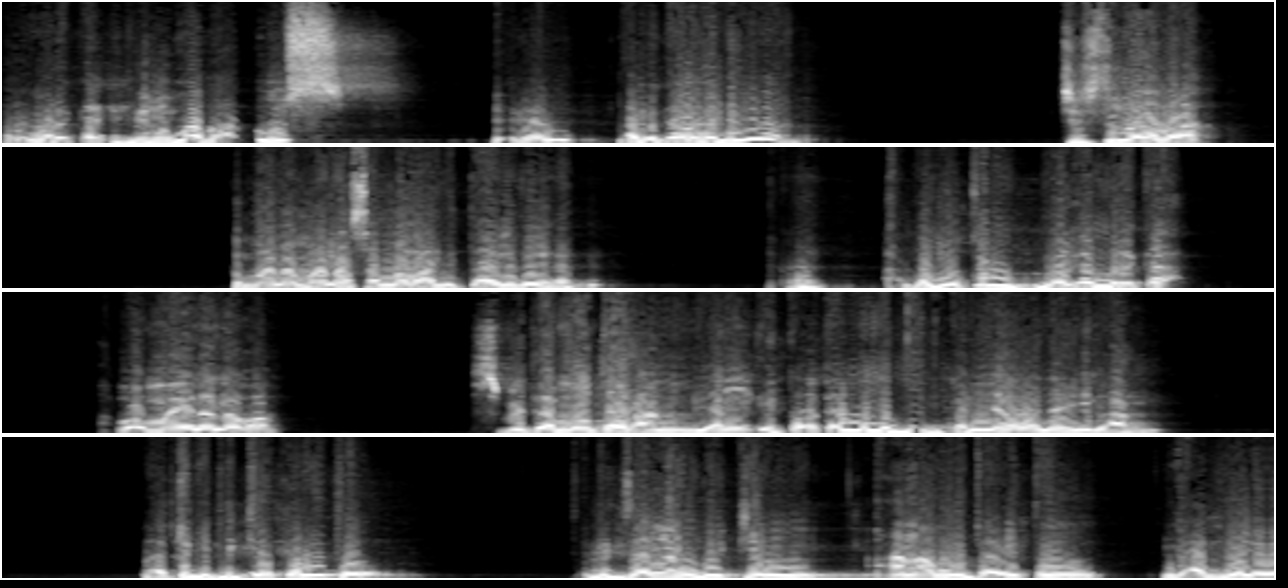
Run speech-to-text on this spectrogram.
Kalau mereka di rumah bagus, ya kan? Tapi kalau di rumah, justru apa? Ke mana-mana sama wanita gitu ya. Atau mungkin bahkan mereka apa mainan apa? Sepeda motoran yang itu akan menyebabkan nyawanya hilang. Nah itu dipikirkan itu. Jadi jangan bikin anak muda itu nggak boleh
